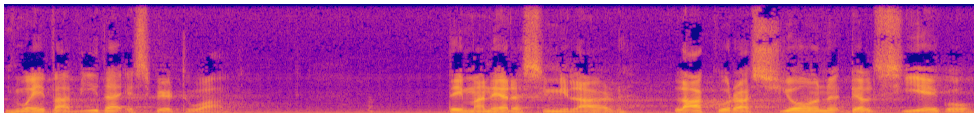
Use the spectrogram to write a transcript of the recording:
nueva vida espiritual. De manera similar, la curación del ciego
